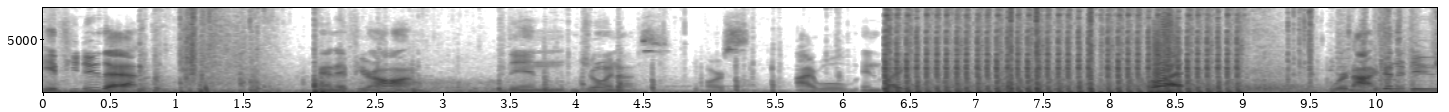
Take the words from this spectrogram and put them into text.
if you do that, and if you're on, then join us, I will invite. But we're not gonna do,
